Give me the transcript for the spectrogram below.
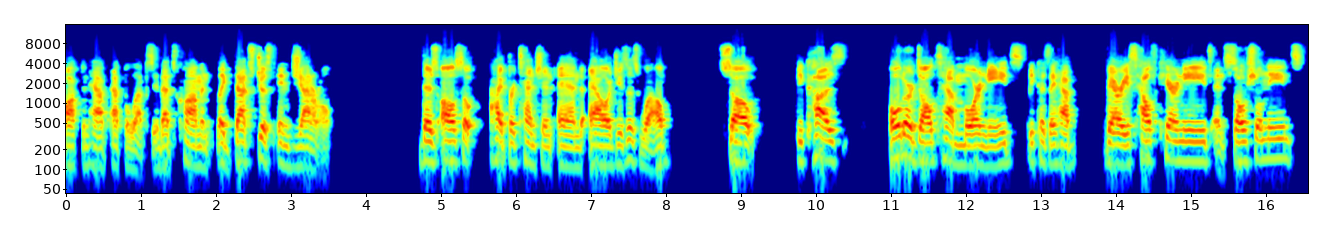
often have epilepsy. That's common, like that's just in general. There's also hypertension and allergies as well. So because older adults have more needs because they have various healthcare needs and social needs,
